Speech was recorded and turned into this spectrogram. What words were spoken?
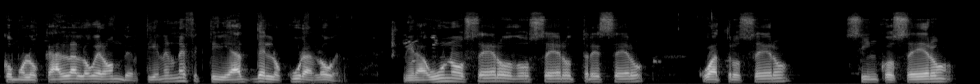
como local al over under. Tienen una efectividad de locura el over. Mira, 1-0, 2-0, 3-0. 4-0, 5-0,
